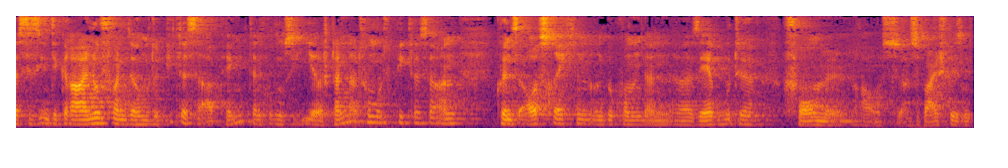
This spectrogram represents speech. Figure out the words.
dass das Integral nur von der Homotopieklasse abhängt. Dann gucken Sie sich Ihre Standard-Homotopieklasse an, können es ausrechnen und bekommen dann äh, sehr gute Formeln raus. Also Beispiele sind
